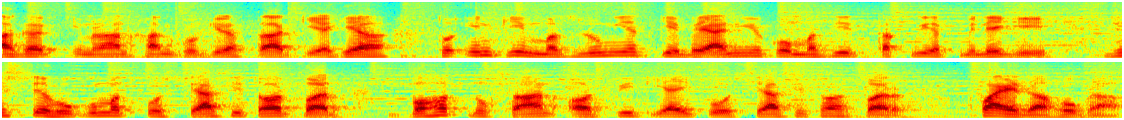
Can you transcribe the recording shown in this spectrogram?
अगर इमरान खान को गिरफ़्तार किया गया तो इनकी मजलूमियत के बयानियों को मजीद तकवीत मिलेगी, जिससे हुकूमत को सियासी तौर पर बहुत नुकसान और पी टी आई को सियासी तौर पर फ़ायदा होगा।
